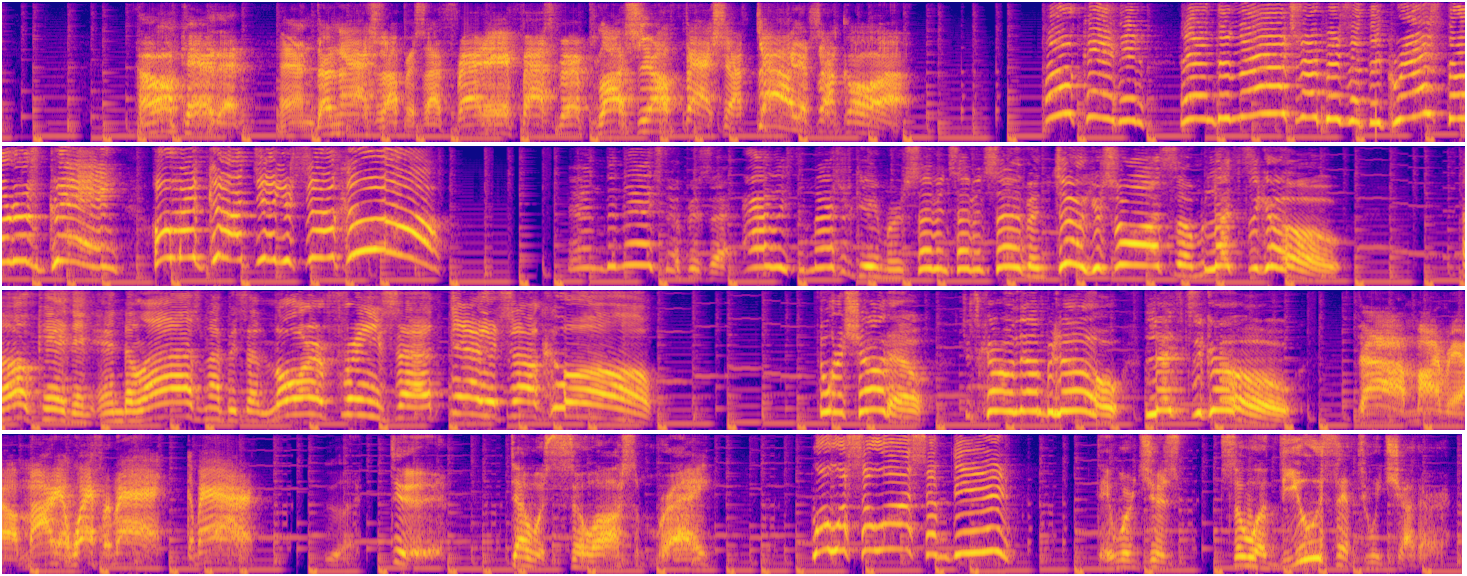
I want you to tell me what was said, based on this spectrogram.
Okay then. And the next up is a Freddy Fazbear plushie fashion. Dude, you're so cool! Okay then, and the next up is at the Grass Starters Gang. Oh my god, dude, you're so cool! And the next up is a Alex the Master Gamer 777. Dude, you're so awesome! Let's go! Okay then, and the last one up is at Lord Frieza. Dude, you're so cool! If you want a shout out, just comment down below. Let's go! Ah, Mario, Mario, wait for me! Come here! Uh, dude, that was so awesome, right? What was so awesome, dude? They were just so abusive to each other.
